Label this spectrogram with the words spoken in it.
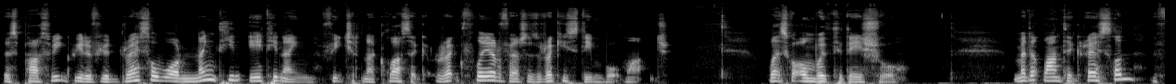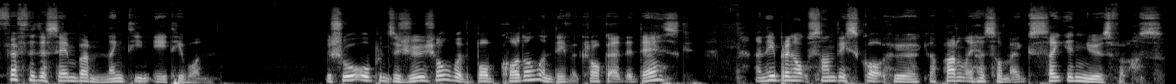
This past week we reviewed Wrestle War 1989, featuring a classic Ric Flair versus Ricky Steamboat match. Let's get on with today's show. Mid Atlantic Wrestling, the 5th of December 1981. The show opens as usual with Bob Caudle and David Crockett at the desk, and they bring out Sandy Scott, who apparently has some exciting news for us.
